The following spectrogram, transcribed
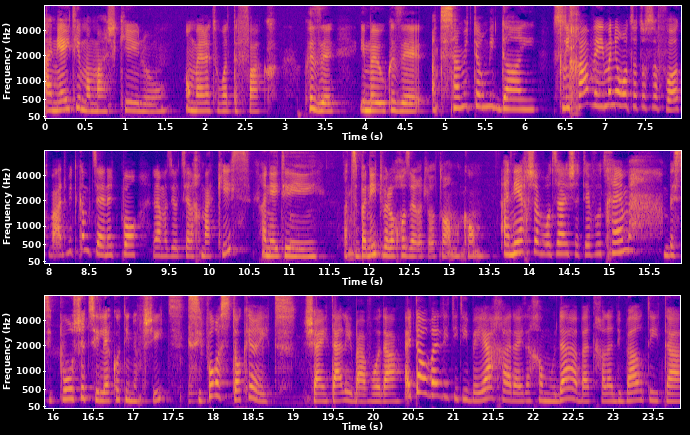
אני הייתי ממש כאילו אומרת what the fuck. כזה, אם היו כזה, אתה שם יותר מדי, סליחה ואם אני רוצה תוספות ואת מתקמצנת פה, למה זה יוצא לך מהכיס? אני הייתי עצבנית ולא חוזרת לאותו המקום. אני עכשיו רוצה לשתף אתכם בסיפור שצילק אותי נפשית. סיפור הסטוקרית שהייתה לי בעבודה. הייתה עובדת איתי ביחד, הייתה חמודה, בהתחלה דיברתי איתה,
